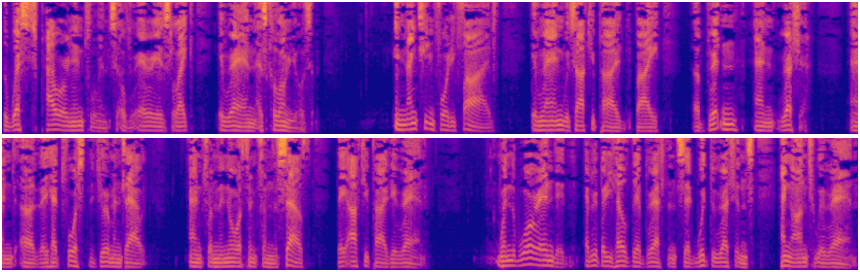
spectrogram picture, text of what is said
the West's power and influence over areas like Iran as colonialism. In 1945, Iran was occupied by uh, Britain and Russia, and uh, they had forced the Germans out. And from the north and from the south, they occupied Iran. When the war ended, everybody held their breath and said, would the Russians hang on to Iran?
